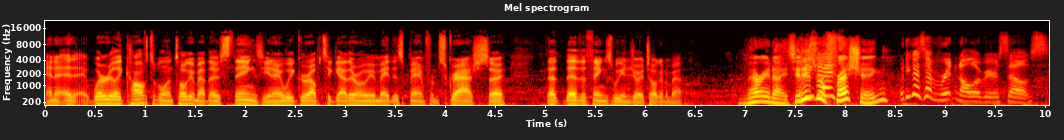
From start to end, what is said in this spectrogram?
and it, we're really comfortable in talking about those things. You know, we grew up together and we made this band from scratch, so that they're the things we enjoy talking about. Very nice. It What do guys- refreshing. What do you guys have written all over yourselves?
